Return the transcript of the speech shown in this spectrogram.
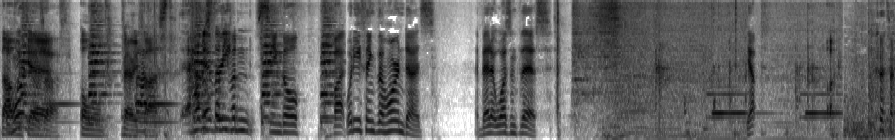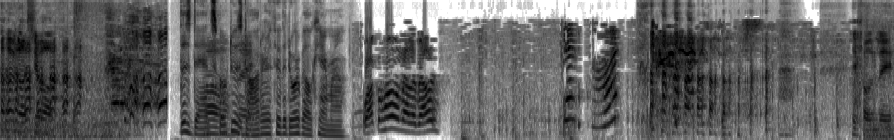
the would horn goes get off. old very uh, fast. how does that even? single but what do you think the horn does? I bet it wasn't this. Yep. I'm not sure. This dad oh, spoke to his man. daughter through the doorbell camera. Welcome home, Ella Bella. Dad. if only.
